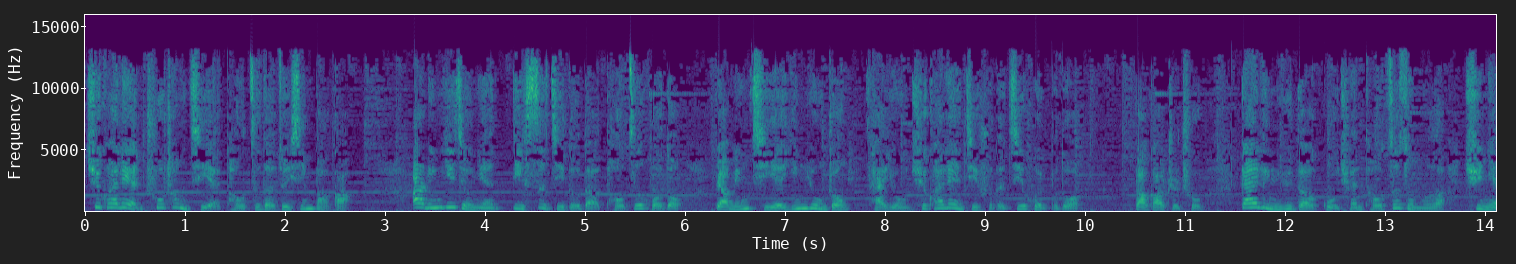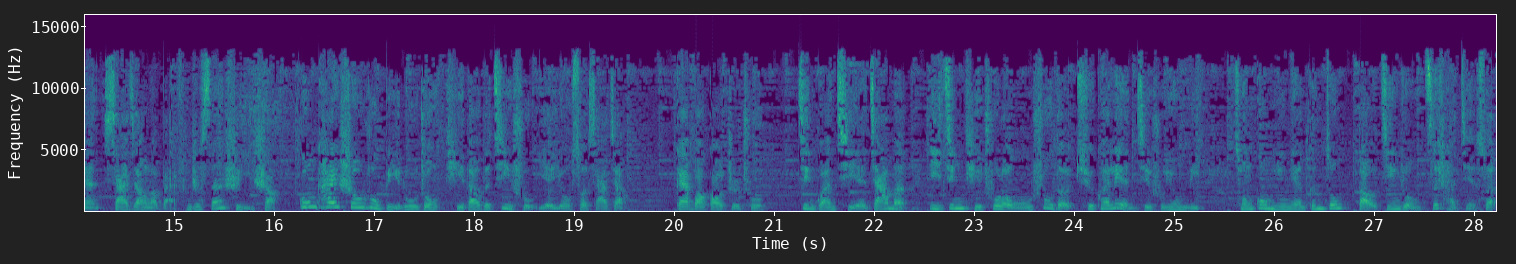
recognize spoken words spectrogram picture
区块链初创企业投资的最新报告，二零一九年第四季度的投资活动表明，企业应用中采用区块链技术的机会不多。报告指出，该领域的股权投资总额去年下降了百分之三十以上。公开收入笔录中提到的技术也有所下降。该报告指出，尽管企业家们已经提出了无数的区块链技术用例，从供应链跟踪到金融资产结算，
